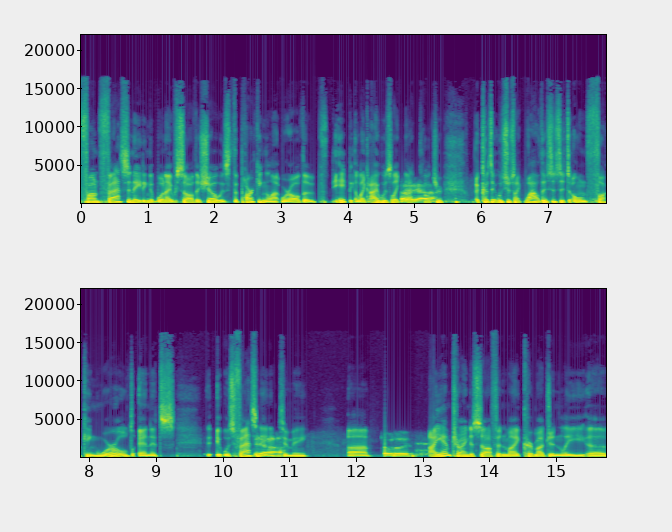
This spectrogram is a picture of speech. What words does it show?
found fascinating when I saw the show is the parking lot where all the hippie, like I was like Oh, that yeah. culture, because it was just like, wow, this is its own fucking world, and it's it was fascinating Yeah. to me. Totally. I am trying to soften my curmudgeonly uh,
